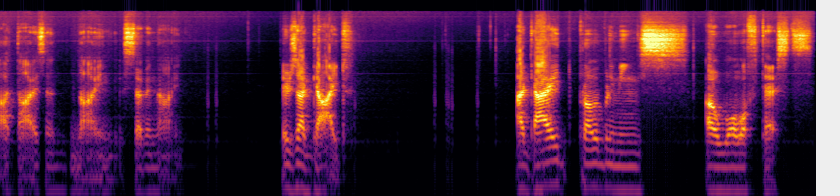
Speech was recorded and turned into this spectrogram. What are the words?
a thousand nine seven nine. There's a guide a guide probably means a wall of tests,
